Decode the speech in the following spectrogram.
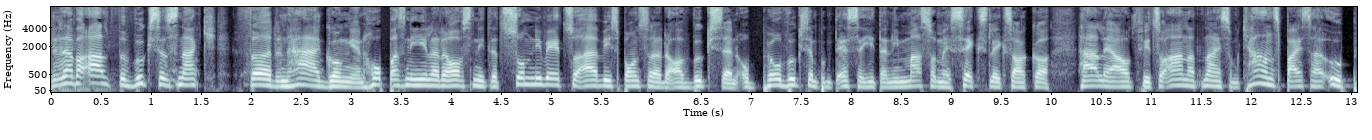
Det där var allt för vuxensnack för den här gången. Hoppas ni gillade avsnittet. Som ni vet så är vi sponsrade av Vuxen och på vuxen.se hittar ni massor med sexleksaker, härliga outfits och annat nice som kan spicea upp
